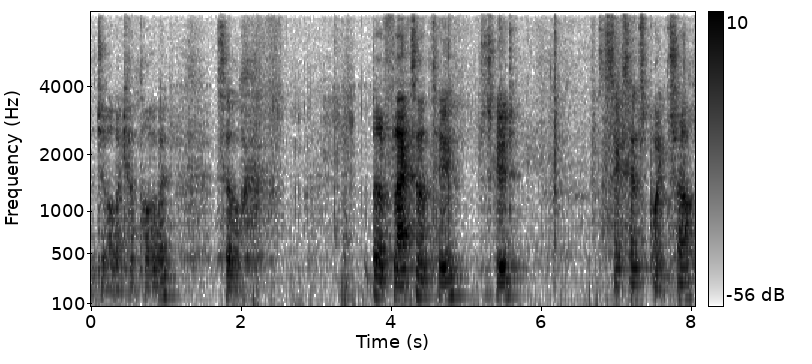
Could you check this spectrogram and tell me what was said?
the job I can't talk about. So, a bit of flex on it too, which is good. It's a 6 inch point trowel.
